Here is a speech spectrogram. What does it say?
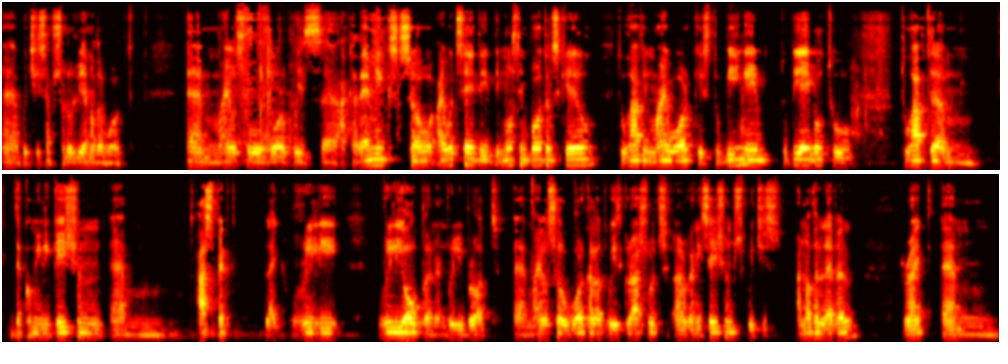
uh, which is absolutely another world. Um, I also work with uh, academics, so I would say the, the most important skill to have in my work is to being able to be able to to have the um, the communication um, aspect like really really open and really broad. Um, I also work a lot with grassroots organizations, which is another level, right? Um,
